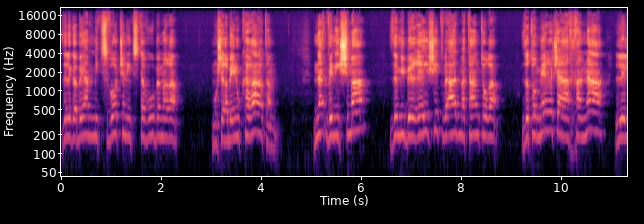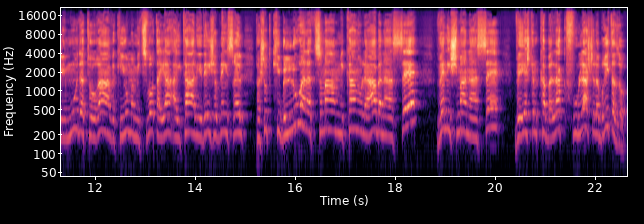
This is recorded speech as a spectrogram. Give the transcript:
זה לגבי המצוות שנצטוו במראה. משה רבינו קרא אותם. ונשמע זה מבראשית ועד מתן תורה. זאת אומרת שההכנה ללימוד התורה וקיום המצוות היה, הייתה על ידי שבני ישראל פשוט קיבלו על עצמם מכאן ולהבא נעשה ונשמע נעשה ויש כאן קבלה כפולה של הברית הזו,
